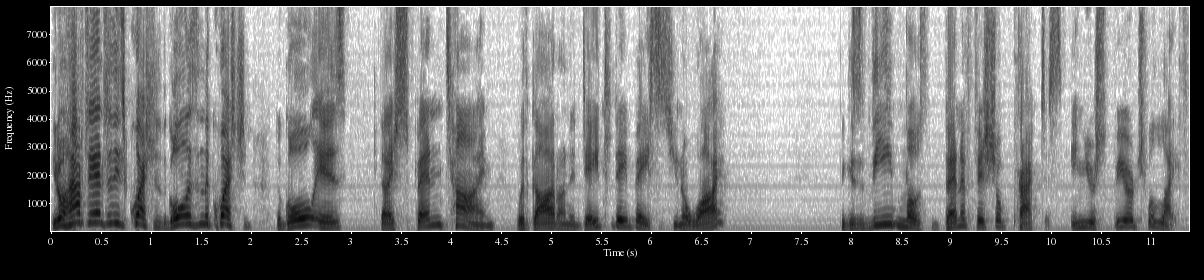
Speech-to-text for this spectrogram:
You don't have to answer these questions. The goal isn't the question. The goal is that I spend time with God on a day to day basis. You know why? Because the most beneficial practice in your spiritual life.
